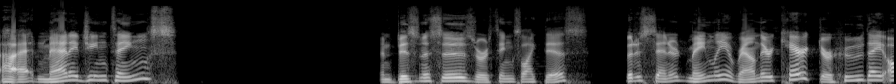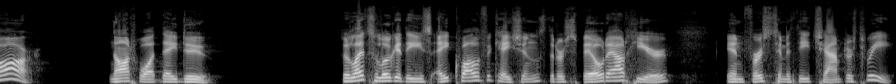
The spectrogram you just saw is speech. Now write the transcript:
uh, at managing things and businesses or things like this, but is centered mainly around their character, who they are, not what they do. So let's look at these eight qualifications that are spelled out here in 1 Timothy chapter 3.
